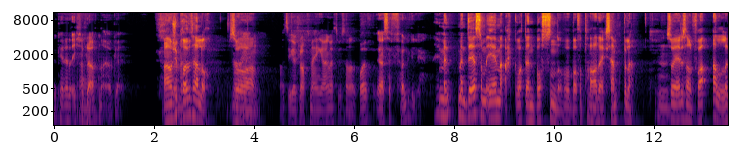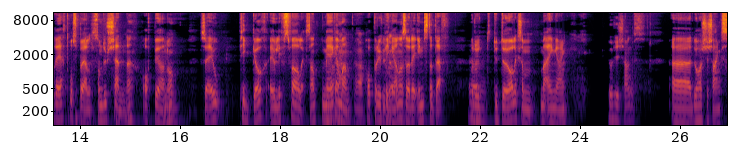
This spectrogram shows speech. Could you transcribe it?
ok, det er ikke klart, nei, ok. Men jeg har ikke prøvd heller. Så, Nei. jeg har klart med en gang, vet du, hvis han hadde prøvd. Ja, selvfølgelig. men, men det som er med akkurat den bossen, da, for bare for å Mm. ta det eksempelet, så er det sånn fra alle retrospill som du kjenner opp igjennom, Mm. så er jo pigger er jo livsfarlig, sant? Megamann. ja. Hopper du i piggene, så er det insta-death. Og du, du dør liksom med en gang. Du har ikke sjans. Uh, du har ikke sjans.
